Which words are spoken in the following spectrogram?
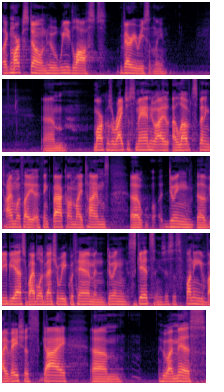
like Mark Stone, who we lost very recently? Um, Mark was a righteous man who I, I loved spending time with. I, I think back on my times uh, doing uh, VBS or Bible Adventure Week with him and doing skits, and he's just this funny, vivacious guy um, who I miss.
